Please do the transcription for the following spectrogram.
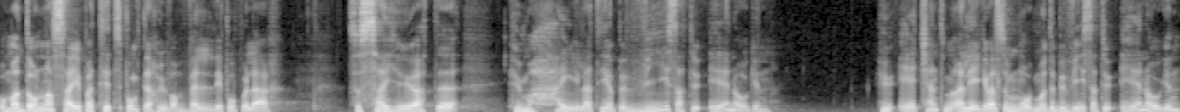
Og Madonna sier på et tidspunkt der hun var veldig populær, så sier hun at uh, hun må hele tida bevise at hun er noen. Hun er kjent, men allikevel så må hun bevise at hun er noen.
